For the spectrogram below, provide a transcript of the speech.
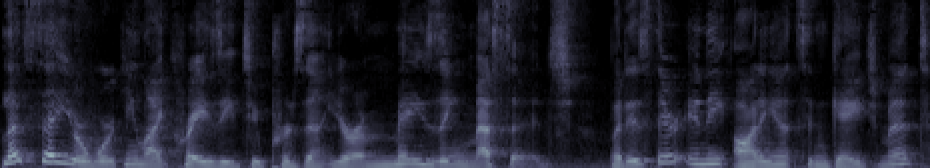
let's say you're working like crazy to present your amazing message but is there any audience engagement?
